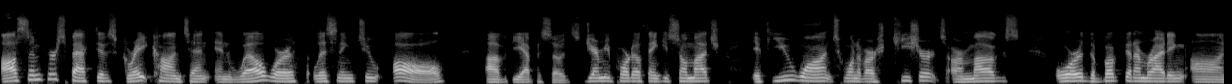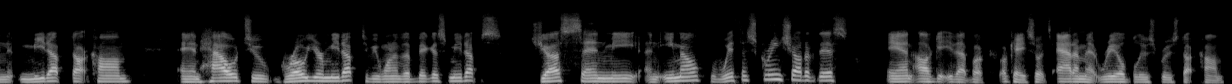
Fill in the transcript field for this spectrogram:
Awesome perspectives, great content, and well worth listening to all of the episodes. Jeremy Porto, thank you so much. If you want one of our t shirts, our mugs, or the book that I'm writing on meetup.com, and how to grow your meetup to be one of the biggest meetups, just send me an email with a screenshot of this and I'll get you that book. Okay, so it's adam at realbluespruce.com.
